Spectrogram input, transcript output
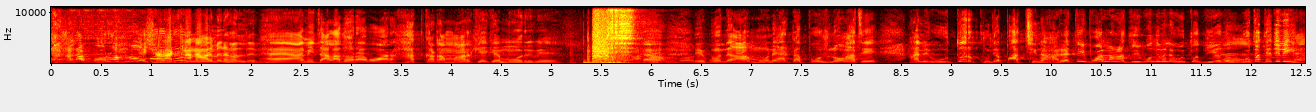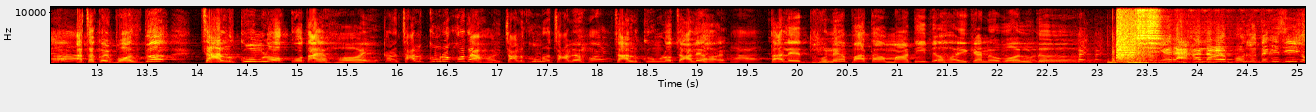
শালা বড় হাম এই শালা কানা আমার মেরে ফেল দেবে হ্যাঁ আমি জ্বালা ধরাবো আর হাত কাটা মার খেয়ে খেয়ে মরবে। এ বন্ধু আমার মনে একটা প্রশ্ন আছে আমি উত্তর খুঁজে পাচ্ছি না। আরে তুই বললাম না তুই বন্ধু মিলে উত্তর দিয়ে দেবো। উত্তর দিয়ে দিবি? আচ্ছা কই বলতো চাল কুমড়ো কোথায় হয়? কারণ চাল কুমড়ো কোথায় হয়? চাল কুমড়ো চালে হয়? চাল কুমড়ো চালে হয়। হ্যাঁ। তাহলে ধনে পাতা মাটিতে হয় কেন বলতো? এর আগার লাগার পর্যন্ত দেখেছিস? এটা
